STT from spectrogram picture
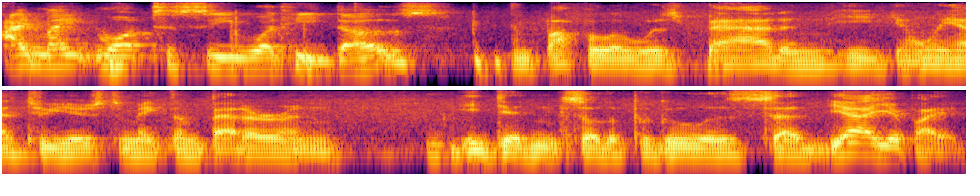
I might want to see what he does. And Buffalo was bad, and he only had two years to make them better, and he didn't. So the Pegulas said, "Yeah, you're fired,"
